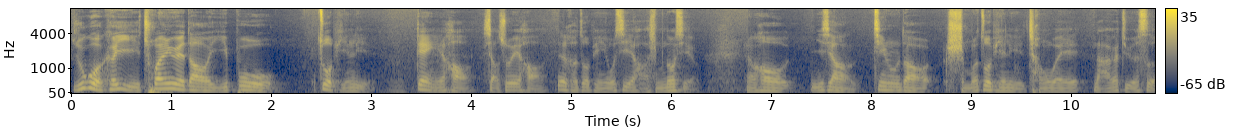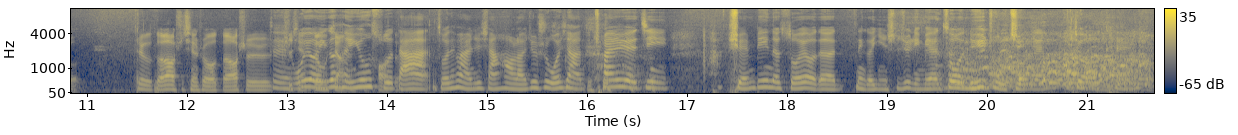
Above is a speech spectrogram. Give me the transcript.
如果可以穿越到一部作品里，电影也好，小说也好，任何作品、游戏也好，什么都行。然后你想进入到什么作品里，成为哪个角色？这个葛老师先说，葛老师对我有一个很庸俗的答案，昨天晚上就想好了，就是我想穿越进 玄彬的所有的那个影视剧里面做女主角就 OK。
